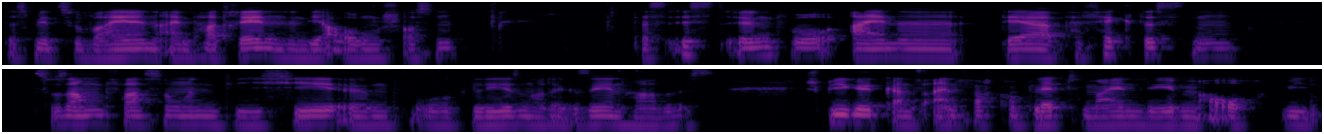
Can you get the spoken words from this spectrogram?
dass mir zuweilen ein paar Tränen in die Augen schossen.“ Das ist irgendwo eine der perfektesten Zusammenfassungen, die ich je irgendwo gelesen oder gesehen habe. Es spiegelt ganz einfach komplett mein Leben auch wider.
